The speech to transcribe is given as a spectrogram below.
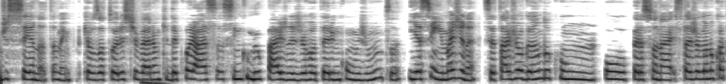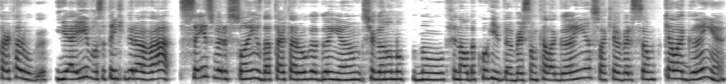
de cena também, porque os atores tiveram que decorar essas 5 mil páginas de roteiro em conjunto. E assim, imagina, você tá jogando com o personagem, você tá jogando com a tartaruga. E aí você tem que gravar seis versões da tartaruga ganhando, chegando no, no final da corrida. A versão que ela ganha, só que a versão que ela ganha,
